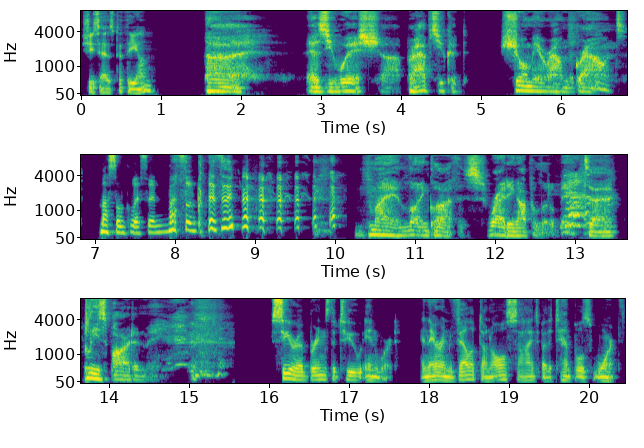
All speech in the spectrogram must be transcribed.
she says to Theon. Uh, as you wish. Uh, perhaps you could show me around the grounds. Muscle glisten, muscle glisten. My loincloth is riding up a little bit. Uh, please pardon me. Syrah brings the two inward, and they are enveloped on all sides by the temple's warmth.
